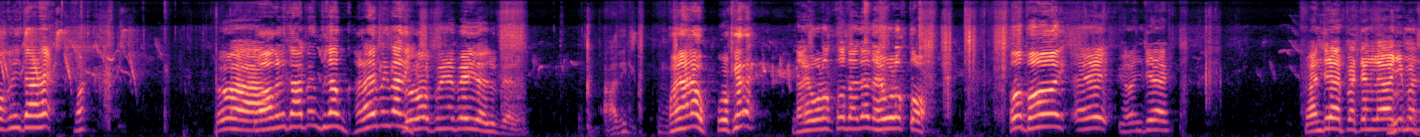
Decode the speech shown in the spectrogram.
ઓગણી તારે. ઓગણી કાપે ગુલામ ખડાઈ પડી મારી દો પીને બેસી જજો પેલો આદી મને ના ઓળખે રે નહીં ઓળખતો દાદા નહીં ઓળખતો. ઓ ભાઈ એ રંજરાજ રંજરાજ પતંગ લેવા જી મન.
